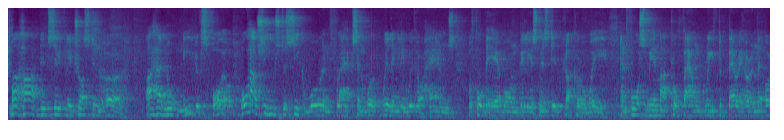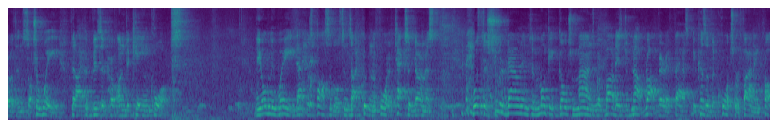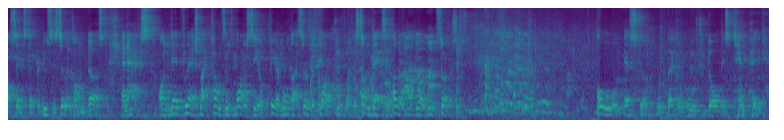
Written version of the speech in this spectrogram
My heart did safely trust in her. I had no need of spoil, or how she used to seek wool and flax and work willingly with her hands before the airborne biliousness did pluck her away and force me in my profound grief to bury her in the earth in such a way that I could visit her undecaying corpse. The only way that was possible, since I couldn't afford a taxidermist, was to shoot her down into Monkey Gulch mines where bodies do not rot very fast because of the quartz refining process that produces silicon dust and acts on dead flesh like Thompson's water seal, clear multi-surface waterproofer for sun decks and other outdoor wood surfaces. Old Esther Rebecca Ruth Dorcas Tent Peg.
